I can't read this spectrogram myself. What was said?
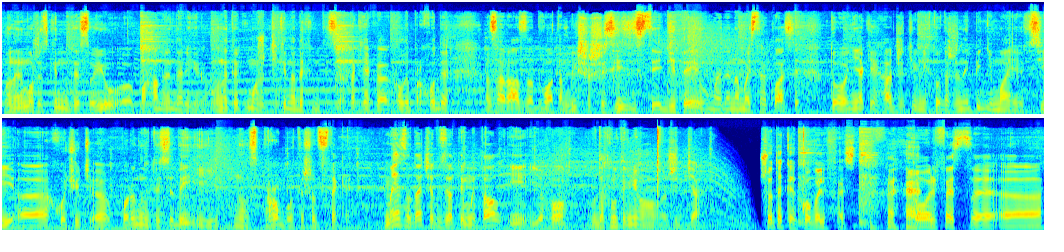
вони не можуть скинути свою е, погану енергію. Вони тип- можуть тільки надихнутися. Так як е, коли проходить за раз, за два, там більше 60 дітей у мене на майстер-класі, то ніяких гаджетів ніхто навіть не піднімає. Всі е, хочуть е, поринути сюди і ну, спробувати, що це таке. Моя задача взяти метал і його вдохнути в нього життя. Що таке ковальфест? Ковальфест це е,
